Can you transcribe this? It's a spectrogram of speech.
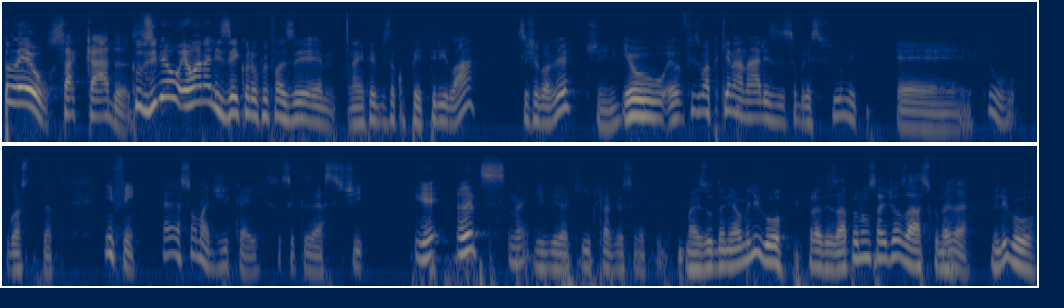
Pleu! Sacadas. Inclusive, eu, eu analisei quando eu fui fazer a entrevista com o Petri lá. Você chegou a ver? Sim. Eu, eu fiz uma pequena análise sobre esse filme, é, que eu gosto tanto. Enfim, é só uma dica aí, se você quiser assistir. E antes, né, de vir aqui pra ver o Cineclube. Mas o Daniel me ligou pra avisar pra eu não sair de Osasco, né? Pois é. Me ligou.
